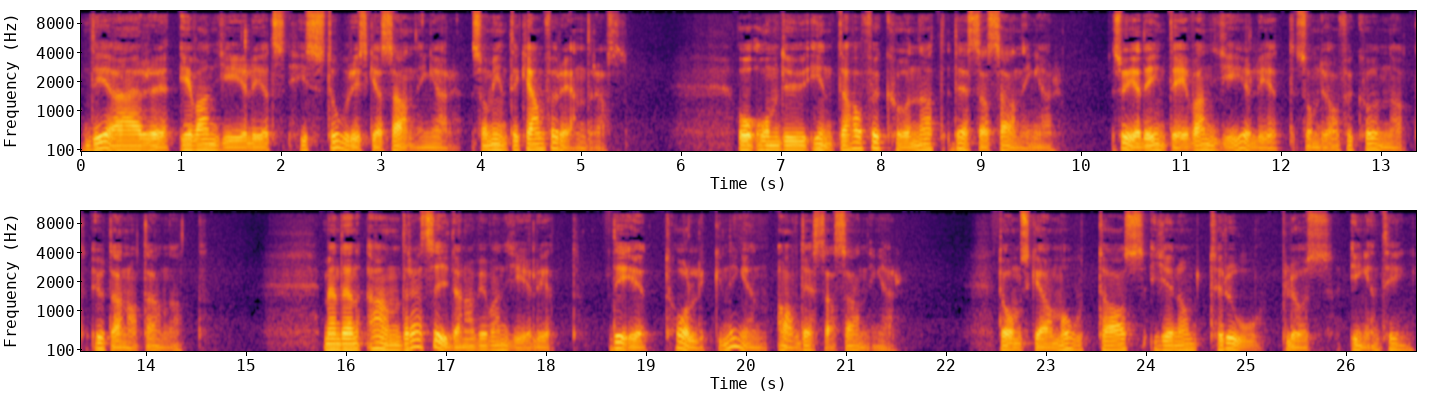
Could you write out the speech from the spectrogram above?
Det är evangeliets historiska sanningar som inte kan förändras. Och om du inte har förkunnat dessa sanningar så är det inte evangeliet som du har förkunnat utan något annat. Men den andra sidan av evangeliet, det är tolkningen av dessa sanningar. De ska mottas genom tro plus ingenting.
